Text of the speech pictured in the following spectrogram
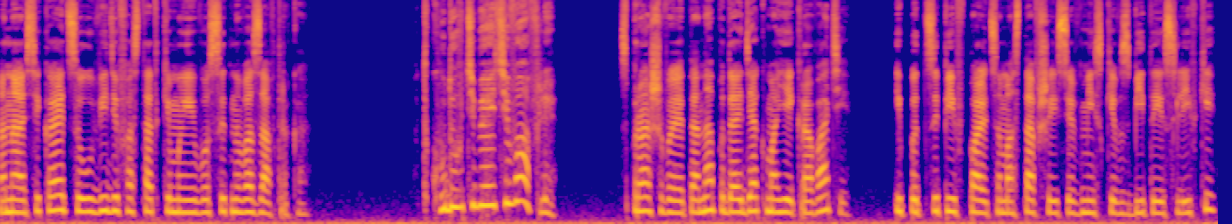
Она осекается, увидев остатки моего сытного завтрака. «Откуда у тебя эти вафли?» — спрашивает она, подойдя к моей кровати и, подцепив пальцем оставшиеся в миске взбитые сливки,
